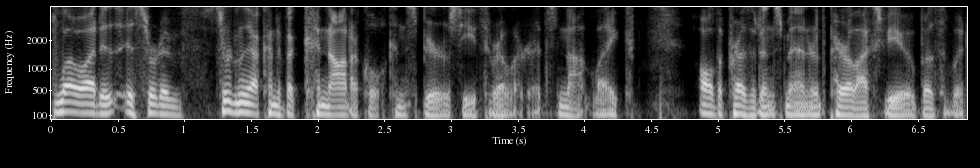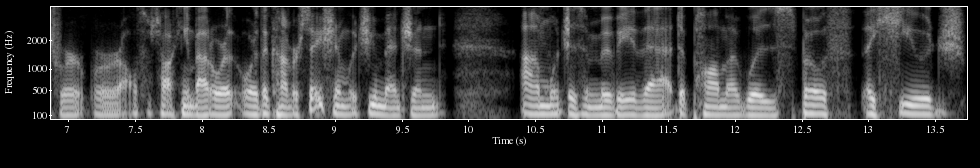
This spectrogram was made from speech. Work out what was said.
Blowout is, is, sort of certainly not kind of a canonical conspiracy thriller. It's not like All the President's Men or The Parallax View, both of which we're, we're also talking about, or, or The Conversation, which you mentioned, um, which is a movie that De Palma was both a huge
